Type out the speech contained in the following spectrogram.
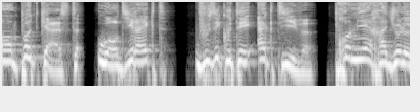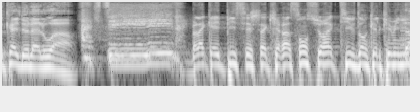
En podcast ou en direct, vous écoutez Active, première radio locale de la Loire. Active. Black Eyed Peas et Shakira sont sur Active dans quelques minutes.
